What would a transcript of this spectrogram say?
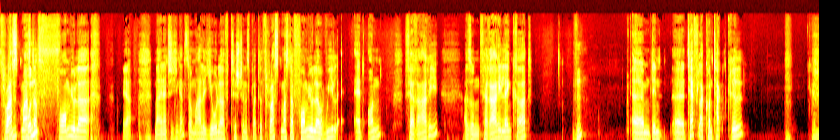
Thrustmaster Rund? Formula, ja, nein, natürlich eine ganz normale Yola Tischtennisplatte, Thrustmaster Formula Wheel Add-on Ferrari, also ein Ferrari-Lenkrad, Mhm. ähm, den äh, Tefler Kontaktgrill, Moment,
